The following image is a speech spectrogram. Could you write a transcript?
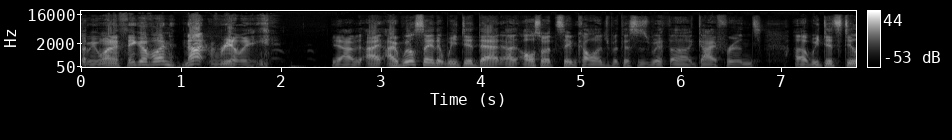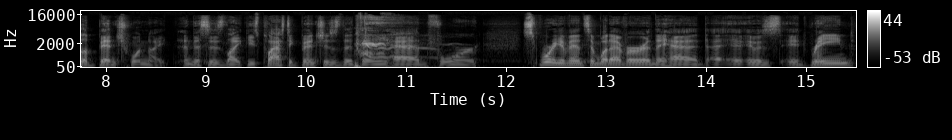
Do we want to think of one? Not really. Yeah, I, I will say that we did that uh, also at the same college, but this is with uh, guy friends. Uh, we did steal a bench one night, and this is like these plastic benches that they had for sporting events and whatever. And they had uh, it, it was it rained,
